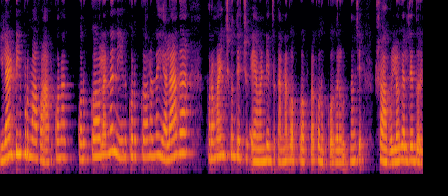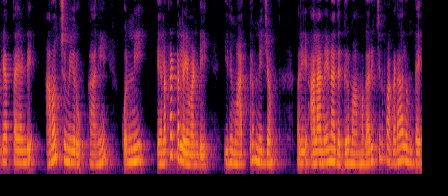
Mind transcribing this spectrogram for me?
ఇలాంటివి ఇప్పుడు మా పాప కొన కొనుక్కోవాలన్నా నేను కొనుక్కోవాలన్నా ఎలాగా పురమాయించుకుని తెచ్చు ఏమండి ఇంతకన్నా గొప్ప గొప్పగా కొనుక్కోగలుగుతున్నాం. షాపుల్లోకి వెళ్తే దొరికేస్తాయండి అనొచ్చు మీరు. కానీ కొన్ని ఎలకట్టలేవండి. ఇది మాత్రం నిజం. మరి అలానే నా దగ్గర మా అమ్మగారు ఇచ్చిన పగడాలు ఉంటాయి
